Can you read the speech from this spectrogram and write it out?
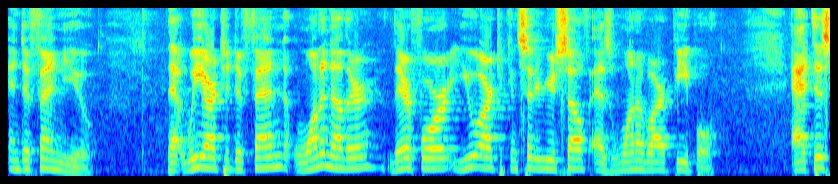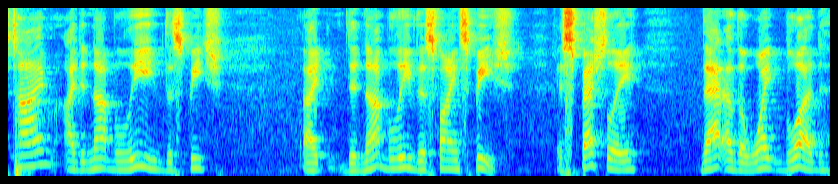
and defend you. That we are to defend one another, therefore, you are to consider yourself as one of our people. At this time, I did not believe the speech, I did not believe this fine speech, especially that of the white blood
